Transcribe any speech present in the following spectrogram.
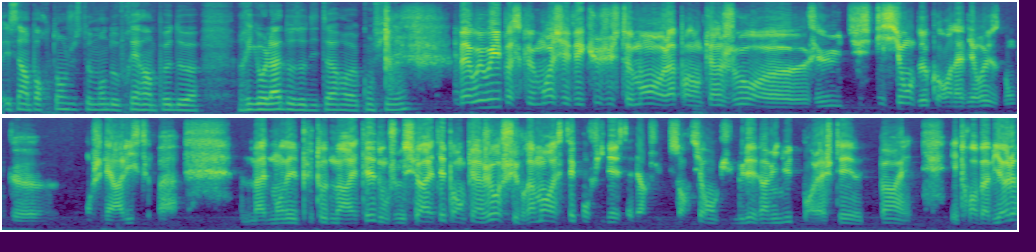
Et c'est important justement d'offrir un peu de rigolade aux auditeurs euh, confinés ben oui, oui, parce que moi j'ai vécu justement là pendant 15 jours, euh, j'ai eu une suspicion de coronavirus, donc euh, mon généraliste m'a demandé plutôt de m'arrêter. Donc je me suis arrêté pendant 15 jours. Je suis vraiment resté confiné, c'est-à-dire que je suis sortir en cumulé 20 minutes pour aller acheter et, trois babioles.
